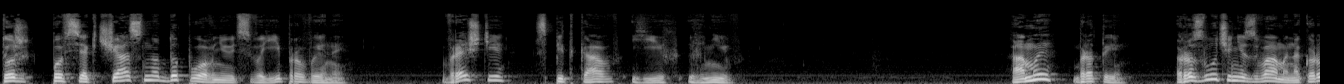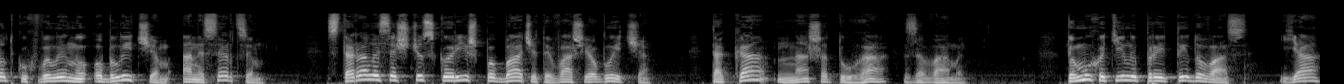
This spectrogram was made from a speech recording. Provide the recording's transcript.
тож повсякчасно доповнюють свої провини. Врешті спіткав їх гнів. А ми, брати, розлучені з вами на коротку хвилину обличчям, а не серцем, старалися що скоріш побачити ваші обличчя. Така наша туга за вами. Тому хотіли прийти до вас, я,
